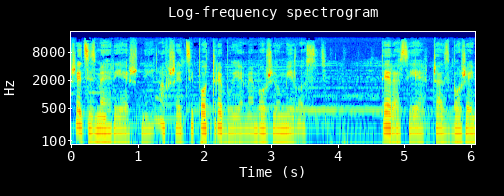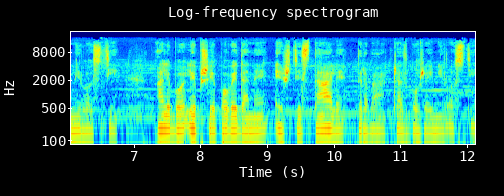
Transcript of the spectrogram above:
Všetci sme hriešní a všetci potrebujeme Božiu milosť. Teraz je čas Božej milosti, alebo lepšie povedané, ešte stále trvá čas Božej milosti.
